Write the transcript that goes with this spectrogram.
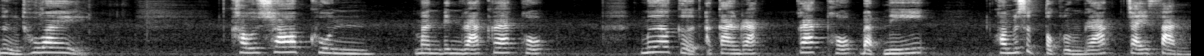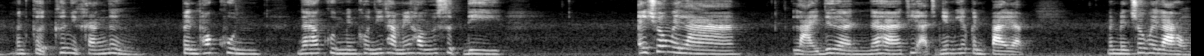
หนึ่งถ้วย เขาชอบคุณ มันเป็นรักแรกพบ เมื่อเกิดอาการรักแรกพบแบบนี้ ความรู้สึกตกหลุมรักใจสั่นมันเกิดขึ้นอีกครั้งหนึ่ง เป็นเพราะคุณนะคะคุณเป็นคนที่ทำให้เขารู้สึกดีไอ้ช่วงเวลาหลายเดือนนะคะที่อาจจะเงียบๆกันไปอะมันเป็นช่วงเวลาของ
